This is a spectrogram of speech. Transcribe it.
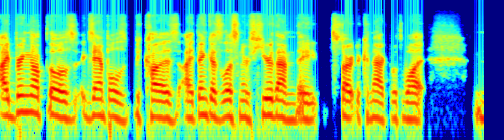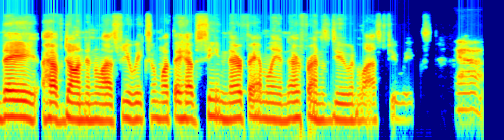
I bring up those examples because i think as listeners hear them they start to connect with what they have done in the last few weeks and what they have seen their family and their friends do in the last few weeks Yeah.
